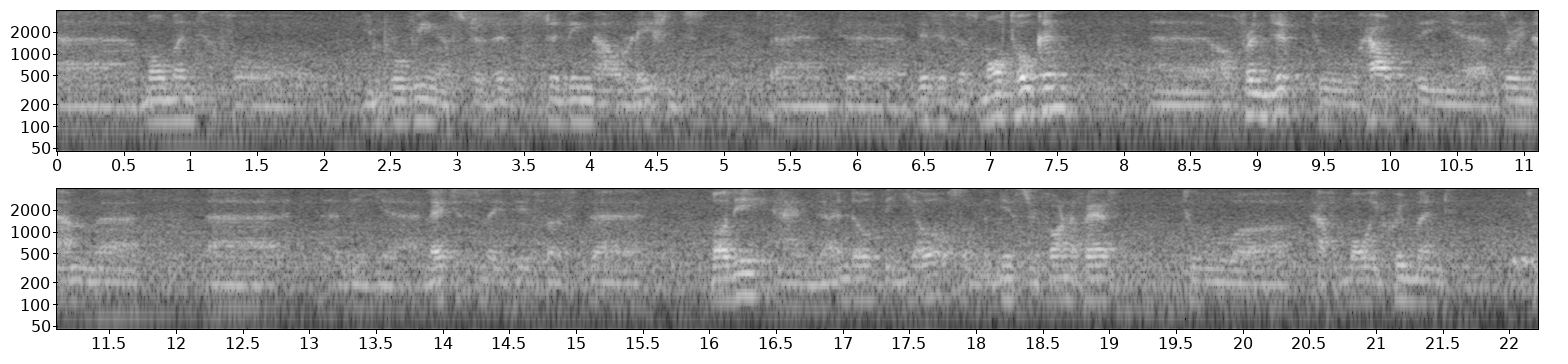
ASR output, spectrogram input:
Uh, moment for improving and strengthening our relations. And uh, this is a small token uh, of friendship to help the uh, Suriname, uh, uh, the legislative first body and, and the, also the Ministry of Foreign Affairs to have more equipment to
